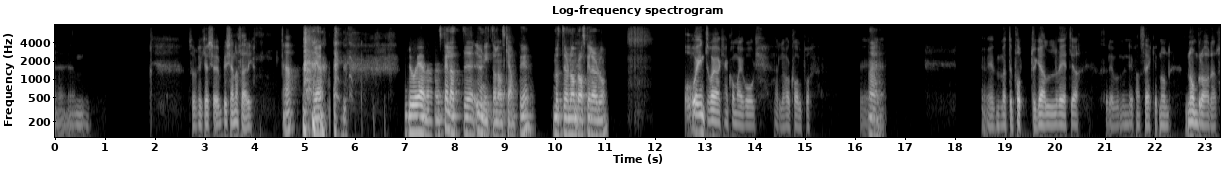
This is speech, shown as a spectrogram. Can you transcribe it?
Ehm, Så då fick jag bekänna färg. Ja. Ja. Du har även spelat eh, U19-landskamp ju. Mötte du någon bra spelare då? Och inte vad jag kan komma ihåg eller ha koll på. Eh, Nej. Vi mötte Portugal vet jag. Så det, var- det fanns säkert någon, någon bra där.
